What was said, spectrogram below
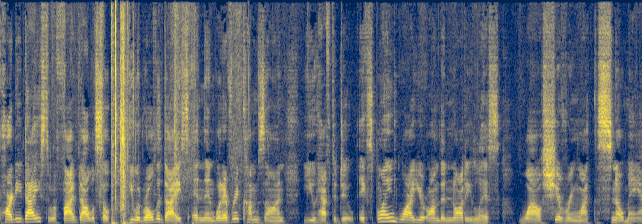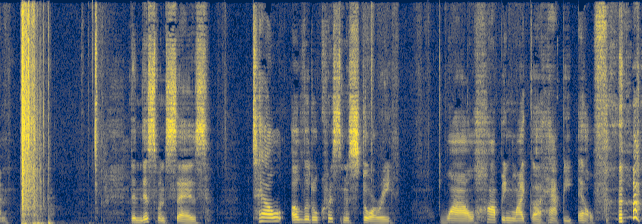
party dice. They were $5. So you would roll the dice, and then whatever it comes on, you have to do. Explain why you're on the naughty list while shivering like a snowman. Then this one says, tell a little Christmas story while hopping like a happy elf.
